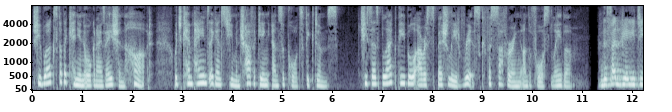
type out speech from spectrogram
She works for the Kenyan organization HAART, which campaigns against human trafficking and supports victims. She says black people are especially at risk for suffering under forced labor. The sad reality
